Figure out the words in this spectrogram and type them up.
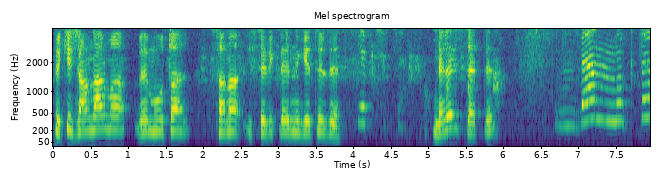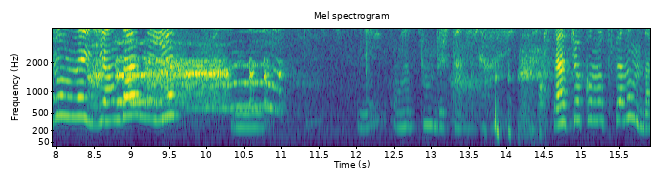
Peki jandarma ve muhtar sana istediklerini getirdi. Getirdi. Neler hissettin? Ben muhtarım ve jandarmayı hmm, unuttum birden. ben çok unutkanım da.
